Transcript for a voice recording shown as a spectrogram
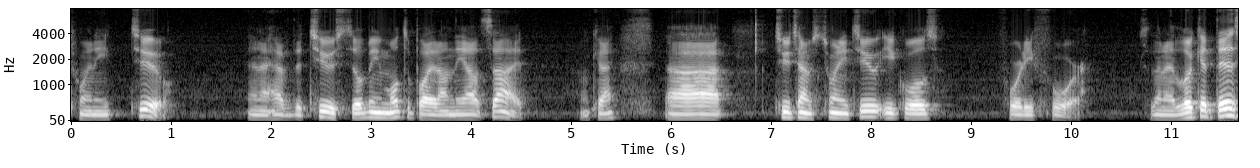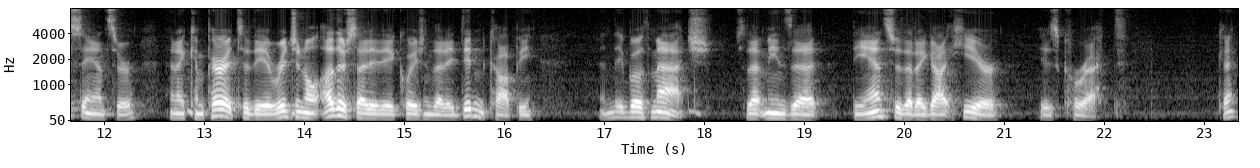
22. And I have the 2 still being multiplied on the outside. Okay? Uh, 2 times 22 equals 44. So then I look at this answer and I compare it to the original other side of the equation that I didn't copy, and they both match. So that means that the answer that I got here is correct. Okay,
